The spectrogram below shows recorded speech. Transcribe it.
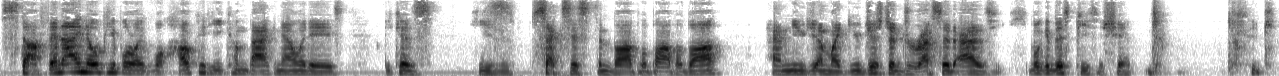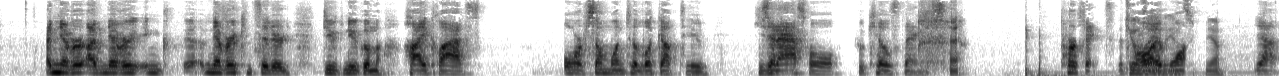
stuff. And I know people are like, well, how could he come back nowadays? Because he's sexist and blah blah blah blah blah. And you, I'm like, you just address it as, look at this piece of shit. like, I've never, I've never, uh, never considered Duke Nukem high class or someone to look up to. He's an asshole who kills things. Perfect. That's kills all I want. Yeah. Yeah.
